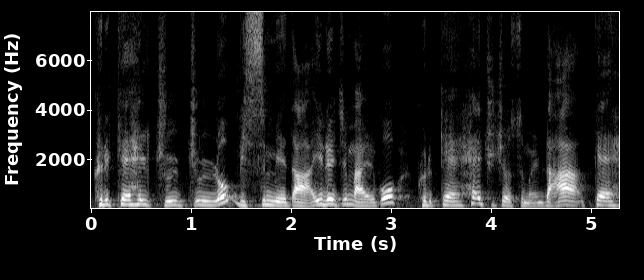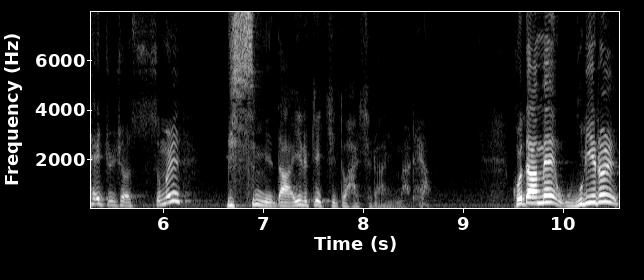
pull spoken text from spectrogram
그렇게 해줄 줄로 믿습니다. 이러지 말고 그렇게 해 주셨음을 낫게 해 주셨음을 믿습니다. 이렇게 기도하시라 이 말이에요. 그 다음에 우리를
